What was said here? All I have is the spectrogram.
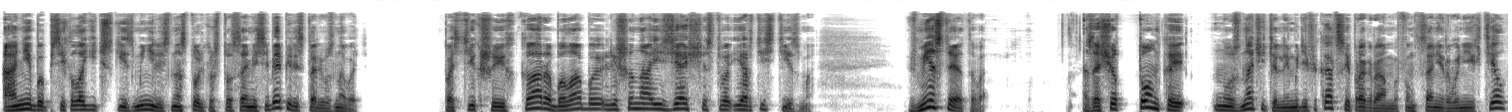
они бы психологически изменились настолько, что сами себя перестали узнавать. Постигшая их кара была бы лишена изящества и артистизма. Вместо этого, за счет тонкой, но значительной модификации программы функционирования их тел,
